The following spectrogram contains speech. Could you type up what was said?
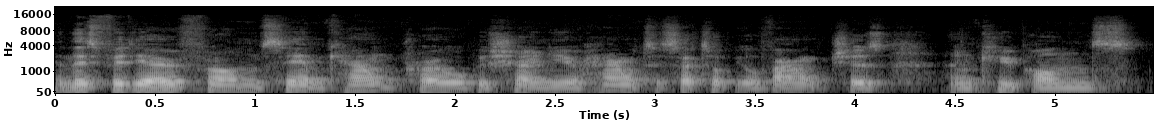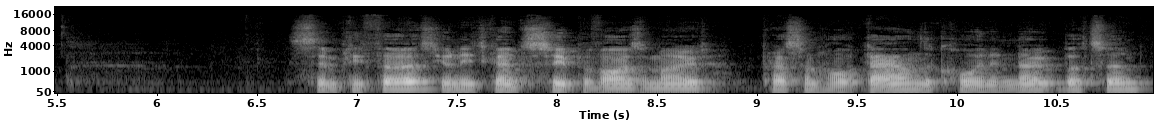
In this video from CM Count Pro we'll be showing you how to set up your vouchers and coupons. Simply first you'll need to go into supervisor mode. Press and hold down the coin and note button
